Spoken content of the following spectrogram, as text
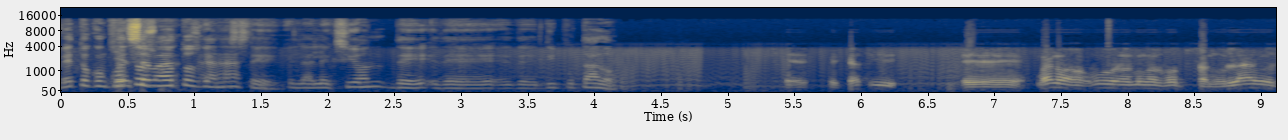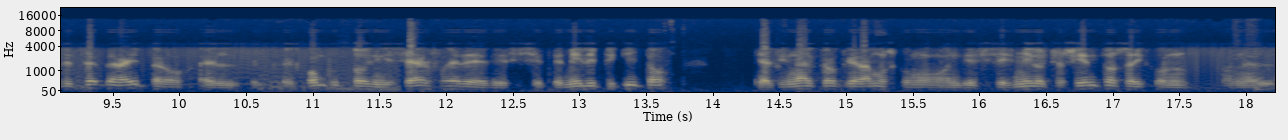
Beto, ¿con ¿Quién cuántos votos ganaste en la elección de, de- de diputado? este casi eh, bueno hubo algunos votos anulados etcétera ahí pero el, el, el cómputo inicial fue de 17 mil y piquito y al final creo que quedamos como en 16 mil 800 ahí con, con el-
